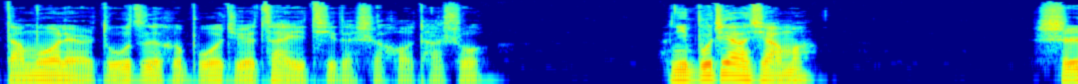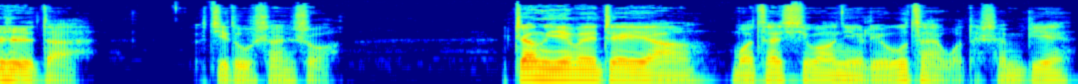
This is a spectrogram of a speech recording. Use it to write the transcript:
当莫里尔独自和伯爵在一起的时候，他说：“你不这样想吗？”是的，基督山说：“正因为这样，我才希望你留在我的身边。”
